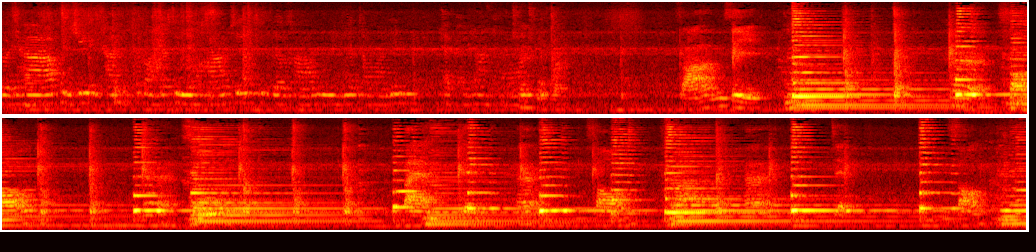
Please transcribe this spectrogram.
สวัสดีครับผมชื่อเอกชัยพุทธบาลศิริครับชื่อชื่อเดือครับวันนี้าจะมาเล่นแผบพิรานครับช่วยปลุกมาสามสี่ห้าสองศูนย์แปดเจ็ดห้าสองสามห้าเจ็ดสอง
